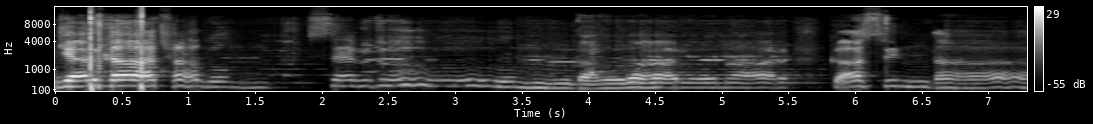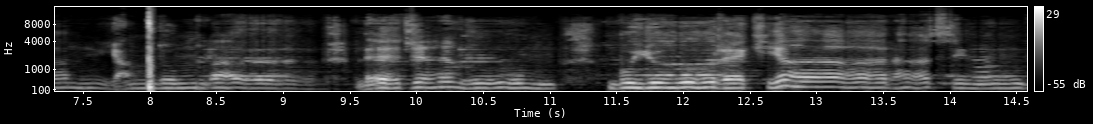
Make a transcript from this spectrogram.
Gel kaçalım sevdum dağların arkasından Yandım da öleceğim bu yürek yarasından.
